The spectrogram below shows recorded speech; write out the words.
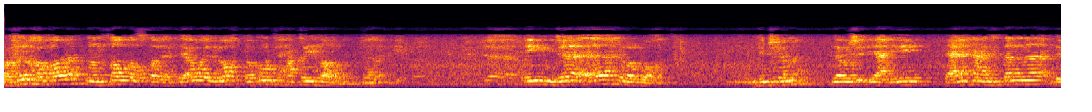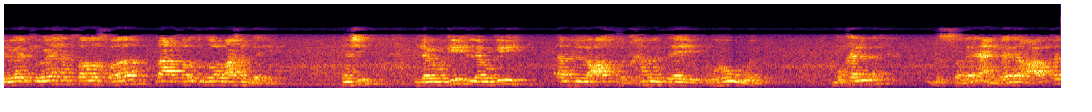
وفرقة قالت من صلى الصلاة في أول الوقت تكون في حقه فرضا إن جاء آخر الوقت دي مش فاهمة؟ لو ج... يعني إيه؟ يعني إحنا هنستنى دلوقتي واحد صلى الصلاة بعد صلاة الظهر ب 10 دقايق ماشي؟ لو جه لو جه قبل العصر بخمس دقايق وهو مكلف بالصلاة يعني بالغ عاقل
